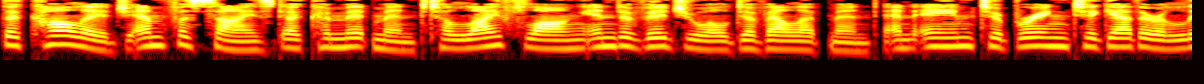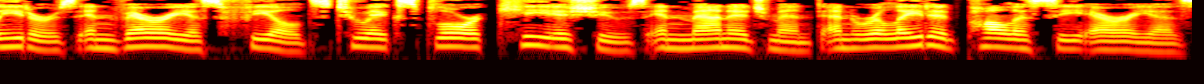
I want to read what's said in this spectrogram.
The college emphasized a commitment to lifelong individual development and aimed to bring together leaders in various fields to explore key issues in management and related policy areas.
